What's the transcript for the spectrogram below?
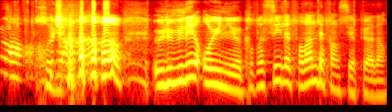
Hocam. Ölümüne oynuyor. Kafasıyla falan defans yapıyor adam.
